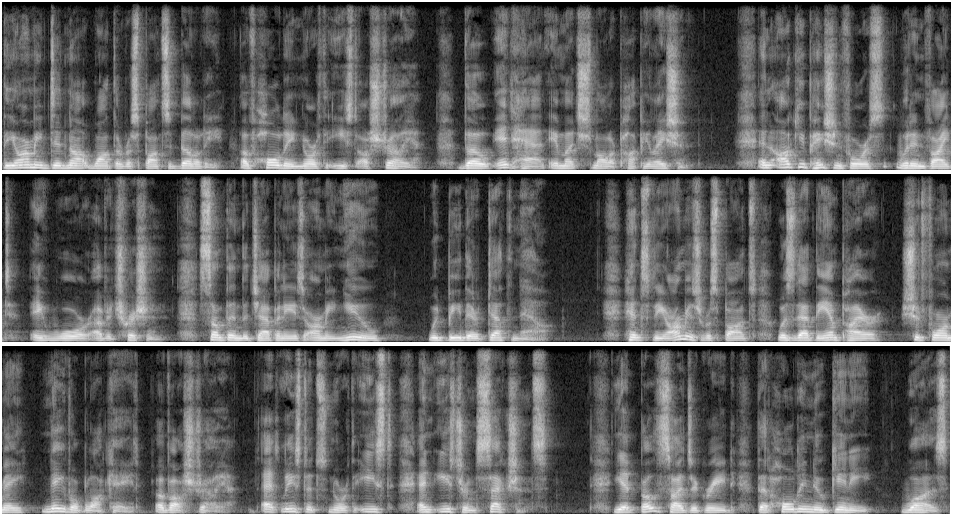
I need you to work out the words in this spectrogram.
the army did not want the responsibility of holding Northeast Australia, though it had a much smaller population. An occupation force would invite a war of attrition, something the Japanese army knew would be their death knell. Hence, the army's response was that the Empire should form a naval blockade of Australia, at least its northeast and eastern sections. Yet both sides agreed that holding New Guinea was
